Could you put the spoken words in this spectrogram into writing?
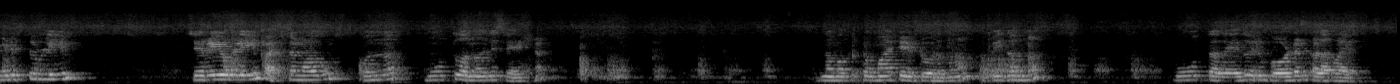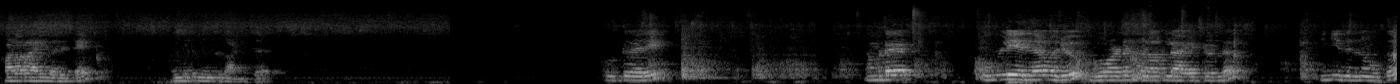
വെളുത്തുള്ളിയും ചെറിയുള്ളിയും പച്ചമുളകും ഒന്ന് മൂത്ത് വന്നതിന് ശേഷം നമുക്ക് ടൊമാറ്റോ ഇട്ട് കൊടുക്കണം. അപ്പോൾ ഇതൊന്ന് മൂത്ത് അതായത് ഒരു ഗോൾഡൻ കളറായി കളറായി വരട്ടെ. എന്നിട്ട് നിങ്ങൾക്ക് കാണിച്ചു തരാം. കൂട്ടുകാരെ നമ്മുടെ ഉള്ളിയെല്ലാം ഒരു ഗോൾഡൻ കളറിലായിട്ടുണ്ട് ഇനി ഇതിൽ നമുക്ക്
